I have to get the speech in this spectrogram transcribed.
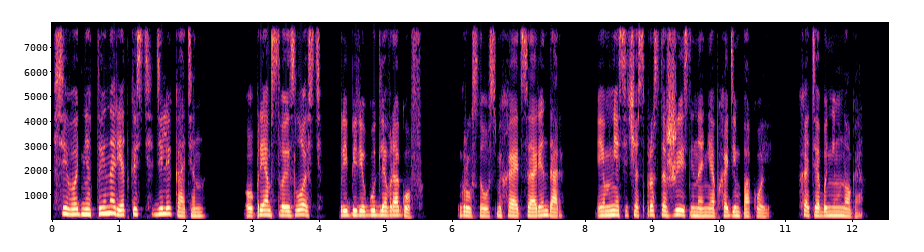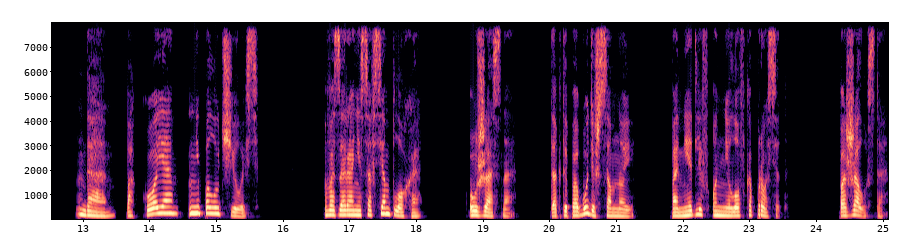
«Сегодня ты на редкость деликатен. Упрямство и злость приберегу для врагов», — грустно усмехается Арендар. «И мне сейчас просто жизненно необходим покой. Хотя бы немного». Да, покоя не получилось. В совсем плохо. Ужасно. Так ты побудешь со мной? Помедлив, он неловко просит. «Пожалуйста».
